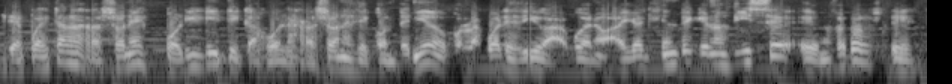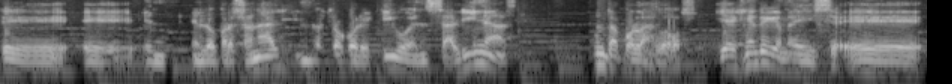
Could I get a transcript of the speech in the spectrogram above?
Y después están las razones políticas o las razones de contenido por las cuales diga, bueno, hay gente que nos dice, eh, nosotros este, eh, en, lo personal y en nuestro colectivo en Salinas, junta por las dos. Y hay gente que me dice, eh,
